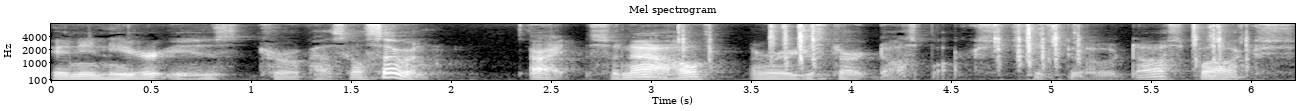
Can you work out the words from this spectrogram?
And in here is Turbo Pascal 7. All right, so now I'm ready to start DOSBox. Let's go DOSBox.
